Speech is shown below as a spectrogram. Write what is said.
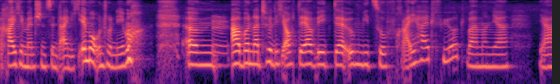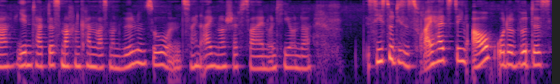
reiche Menschen sind eigentlich immer Unternehmer ähm, mhm. Aber natürlich auch der Weg, der irgendwie zur Freiheit führt, weil man ja, ja jeden Tag das machen kann, was man will und so und sein eigener Chef sein und hier und da. Siehst du dieses Freiheitsding auch oder wird es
